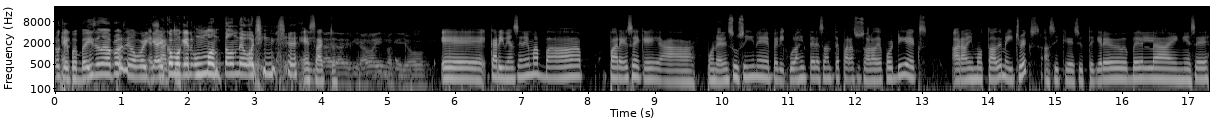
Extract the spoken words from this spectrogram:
Ok, El- pues ve diciendo la próxima porque hay como que un montón de bochinches. Exacto. Dale, dale, ahí lo que yo... Eh, Caribbean Cinema va, parece que a poner en su cine películas interesantes para su sala de 4DX. Ahora mismo está The Matrix, así que si usted quiere verla en ese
